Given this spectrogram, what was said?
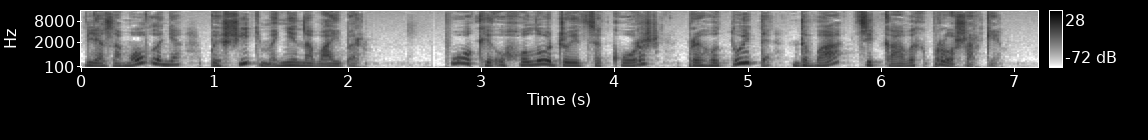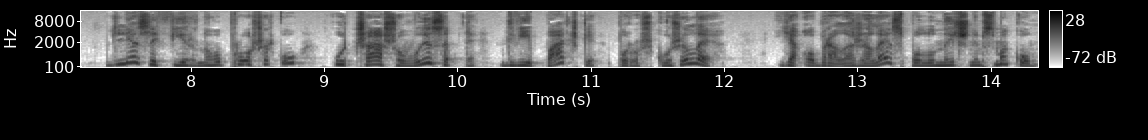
Для замовлення пишіть мені на Viber. Поки охолоджується корж, приготуйте два цікавих прошарки. Для зефірного прошарку у чашу висипте дві пачки порошку желе. Я обрала желе з полуничним смаком.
